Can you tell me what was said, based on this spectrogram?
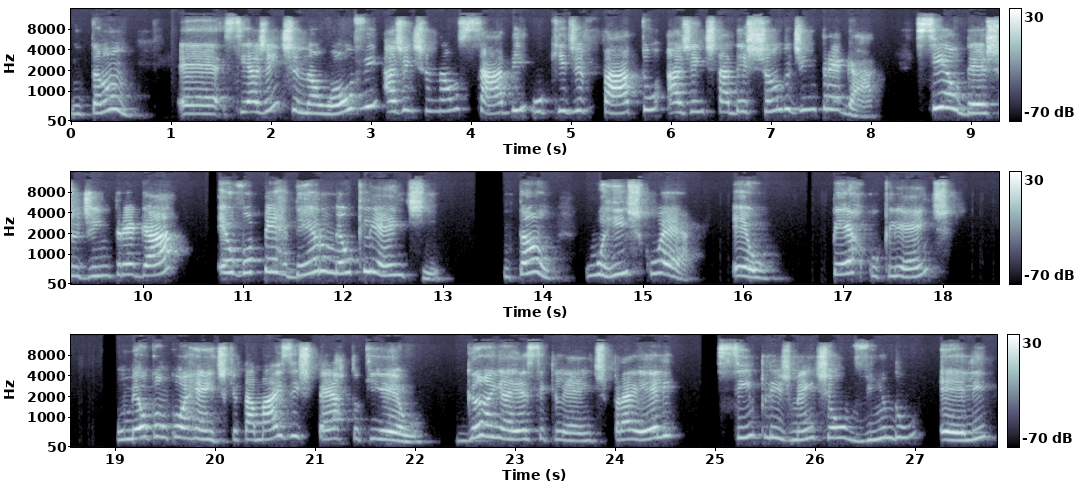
Então, é, se a gente não ouve, a gente não sabe o que de fato a gente está deixando de entregar. Se eu deixo de entregar, eu vou perder o meu cliente. Então, o risco é eu perco o cliente, o meu concorrente, que está mais esperto que eu, ganha esse cliente para ele, simplesmente ouvindo ele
